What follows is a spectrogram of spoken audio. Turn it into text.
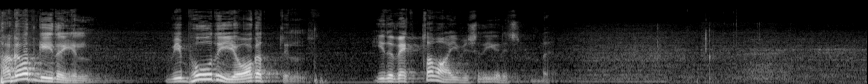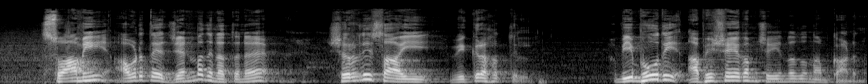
ഭഗവത്ഗീതയിൽ വിഭൂതി യോഗത്തിൽ ഇത് വ്യക്തമായി വിശദീകരിച്ചിട്ടുണ്ട്. സ്വാമി അവിടുത്തെ ജന്മദിനത്തിന് ഷിർലി സായി വിഗ്രഹത്തിൽ വിഭൂതി അഭിഷേകം ചെയ്യുന്നത് നാം കാണുന്നു.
